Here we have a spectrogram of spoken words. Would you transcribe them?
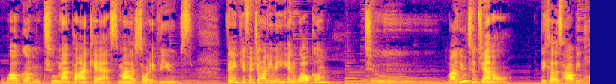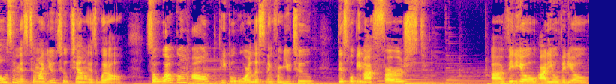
welcome to my podcast, My Assorted Views. Thank you for joining me, and welcome to my YouTube channel because I'll be posting this to my YouTube channel as well. So, welcome all the people who are listening from YouTube. This will be my first uh, video, audio, video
